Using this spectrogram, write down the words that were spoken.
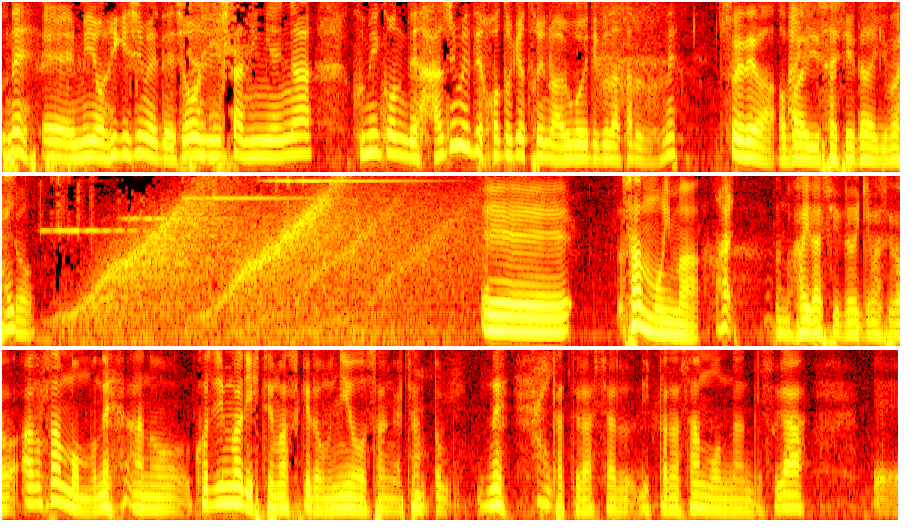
ねえー身を引き締めて精進した人間が踏み込んで初めて仏というのは動いてくださるのね。それではお参りさせていただきましょう。えー、3問今、はい。あの入らせていただきましたけど、あの3問もね、あの、こじんまりしてますけども、仁王さんがちゃんとね、はい。立ってらっしゃる立派な3問なんですが、え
